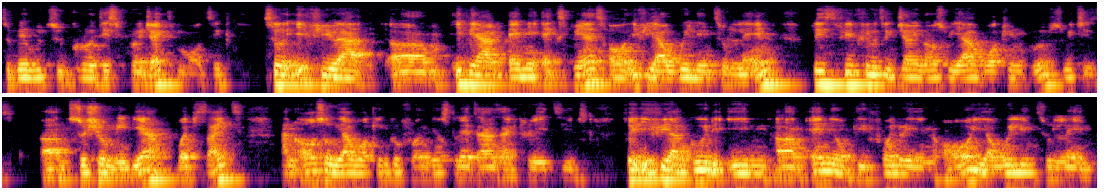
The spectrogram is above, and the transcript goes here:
to be able to grow this project, Mautic. So if you are, um, if you have any experience or if you are willing to learn, please feel free to join us. We have working groups, which is um, social media, websites, and also we are working group for newsletters and creatives. So if you are good in um, any of the following or you are willing to learn,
